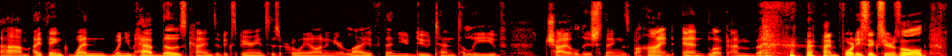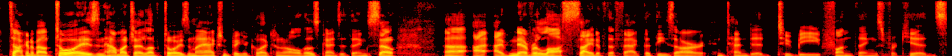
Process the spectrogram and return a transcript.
um, I think when when you have those kinds of experiences early on in your life, then you do tend to leave childish things behind. And look, I'm I'm 46 years old, talking about toys and how much I love toys and my action figure collection and all those kinds of things. So uh, I, I've never lost sight of the fact that these are intended to be fun things for kids,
